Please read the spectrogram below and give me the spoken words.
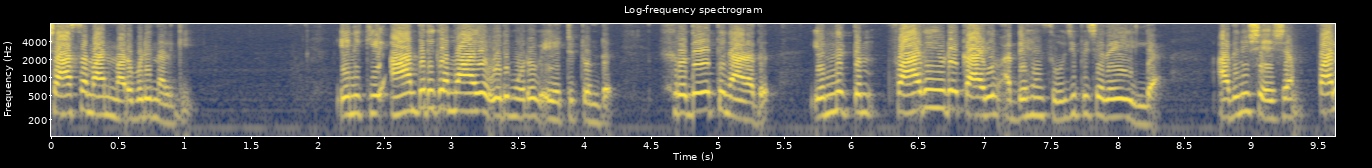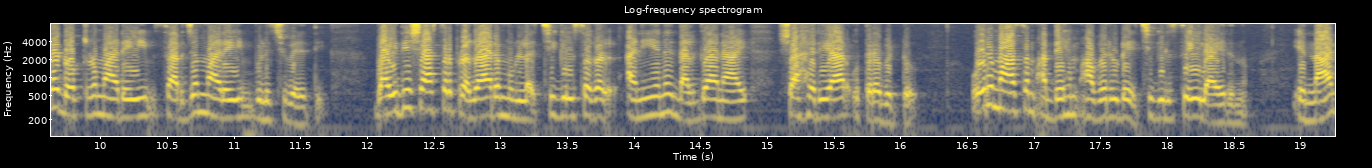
ശാസമാൻ മറുപടി നൽകി. എനിക്ക് ആന്തരികമായ ഒരു മുറിവ് ഏറ്റിട്ടുണ്ട്. ഹൃദയത്തിനാണത്. എന്നിട്ടും ഫാരിയുടെ കാര്യം അദ്ദേഹം സൂചിപ്പിച്ചതേയില്ല. അതിനുശേഷം പല ഡോക്ടർമാരെയും സർജന്മാരെയും വിളിച്ചു വരുത്തി. വൈദ്യശാസ്ത്ര പ്രകാരമുള്ള ചികിത്സകൾ അനിയന് നൽകാനായി ഷഹരിയാർ ഉത്തരവിട്ടു. ഒരു മാസം അദ്ദേഹം അവരുടെ ചികിത്സയിലായിരുന്നു. എന്നാൽ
